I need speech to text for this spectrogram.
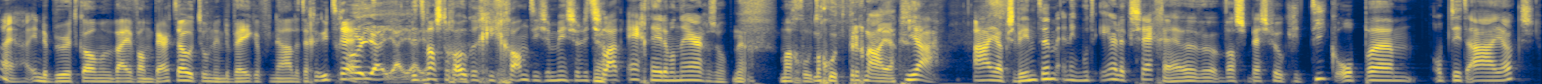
nou ja, in de buurt komen bij Van Berto toen in de bekerfinale tegen Utrecht. Oh ja, ja, ja. Dit was toch ook een gigantische misser. Dit slaat echt helemaal nergens op. Ja. Maar goed. Maar goed, terug naar Ajax. Ja, Ajax wint hem. En ik moet eerlijk zeggen, er was best veel kritiek op, ehm, op dit Ajax.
